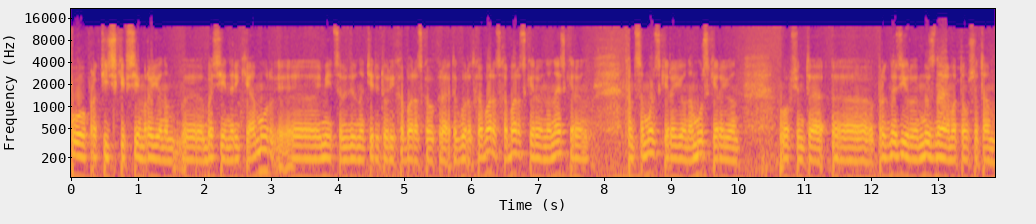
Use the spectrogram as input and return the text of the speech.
по практически всем районам э, бассейна реки Амур. Имеется в виду на территории Хабаровского края. Это город Хабаровск, Хабаровский район, Анайский район, Комсомольский район, Амурский район. В общем-то, прогнозируем. Мы знаем о том, что там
